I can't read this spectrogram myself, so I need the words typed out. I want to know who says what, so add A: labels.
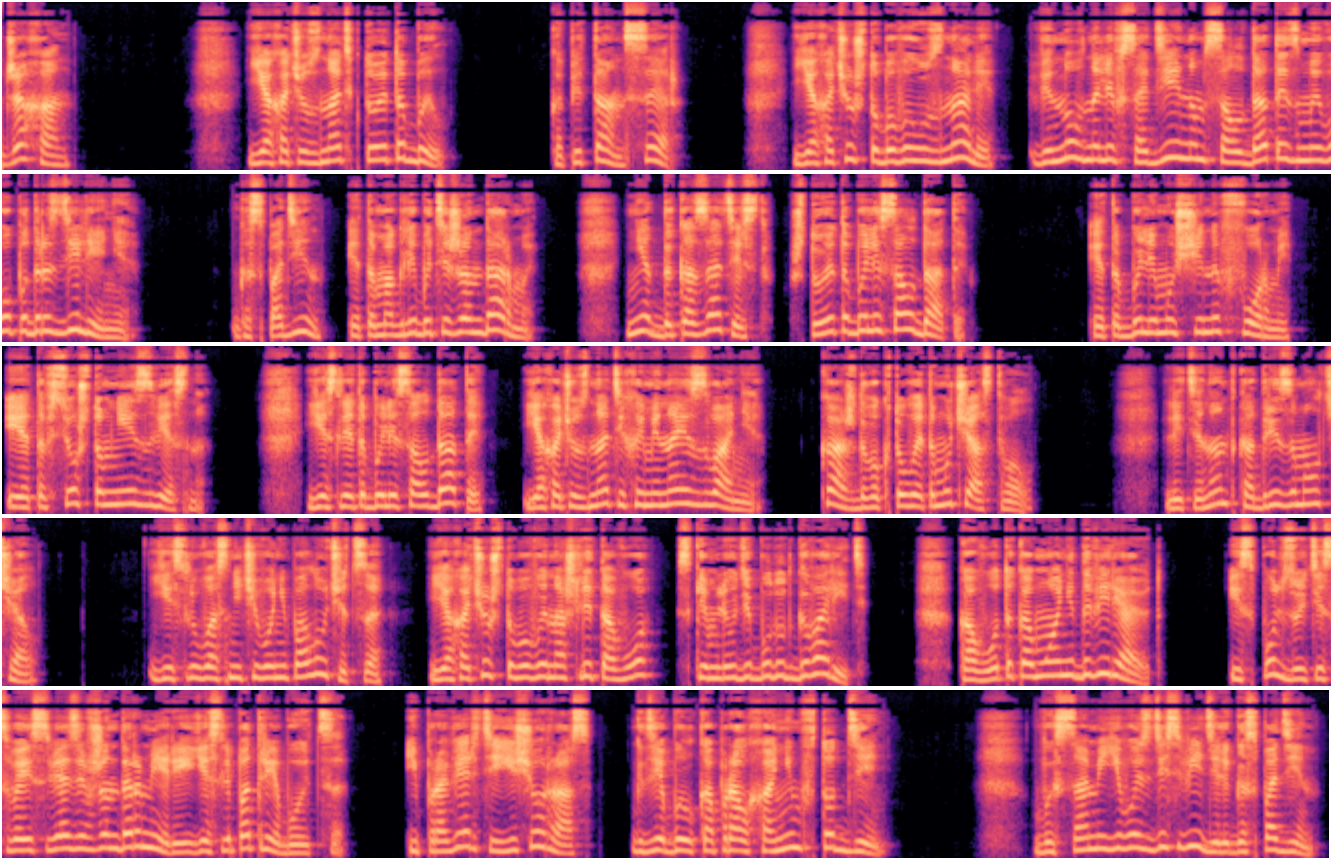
A: Джахан. Я хочу знать, кто это был. Капитан, сэр. Я хочу, чтобы вы узнали, виновны ли в содеянном солдаты из моего подразделения. Господин, это могли быть и жандармы. Нет доказательств, что это были солдаты. Это были мужчины в форме, и это все, что мне известно. Если это были солдаты, я хочу знать их имена и звания, каждого, кто в этом участвовал. Лейтенант Кадри замолчал. Если у вас ничего не получится, я хочу, чтобы вы нашли того, с кем люди будут говорить. Кого-то, кому они доверяют. Используйте свои связи в жандармерии, если потребуется. И проверьте еще раз, где был капрал Ханим в тот день. Вы сами его здесь видели, господин.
